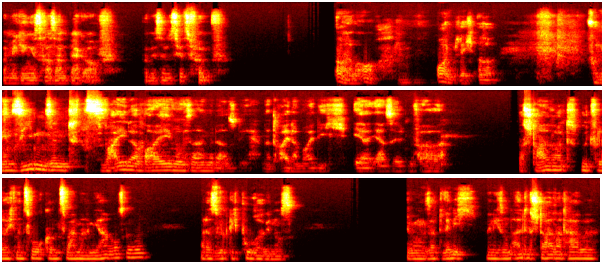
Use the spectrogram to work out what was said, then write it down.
Bei mir ging es rasant bergauf. Bei mir sind es jetzt fünf. Oh, aber auch ordentlich. Also von den sieben sind zwei dabei, wo ich sagen würde, also die, na, drei dabei, die ich eher, eher selten fahre. Das Stahlrad wird vielleicht, wenn es hochkommt, zweimal im Jahr rausgeholt. Aber das ist wirklich purer Genuss. Ich habe immer gesagt, wenn ich, wenn ich so ein altes Stahlrad habe,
